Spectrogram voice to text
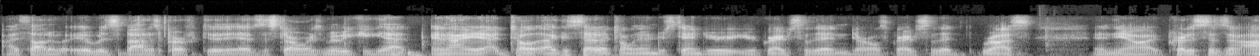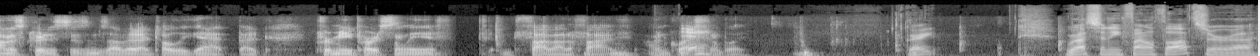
I thought it, it was about as perfect as a Star Wars movie could get. And I, I told, like I said, I totally understand your your gripes with it and Daryl's gripes with it, Russ, and you know, criticism, honest criticisms of it. I totally get. But for me personally, if five out of five, unquestionably. Great. Russ, any final thoughts or? Uh...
